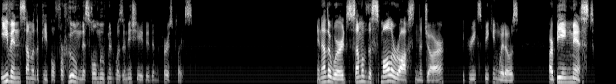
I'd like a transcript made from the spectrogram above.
Even some of the people for whom this whole movement was initiated in the first place. In other words, some of the smaller rocks in the jar, the Greek speaking widows, are being missed,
